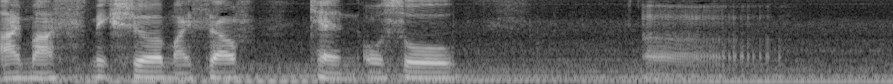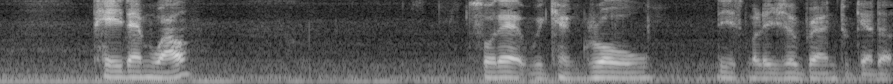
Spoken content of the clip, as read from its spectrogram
I must make sure myself can also uh, pay them well so that we can grow this Malaysia brand together.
